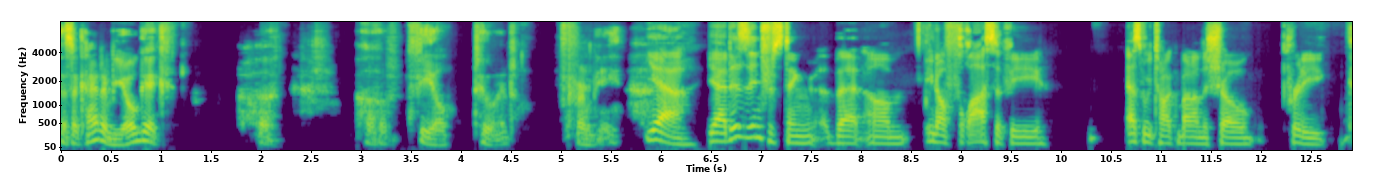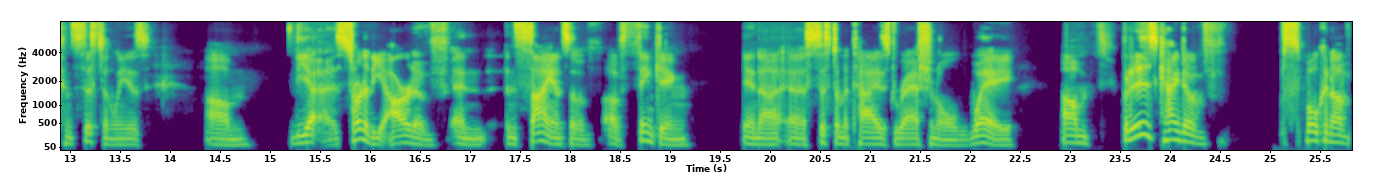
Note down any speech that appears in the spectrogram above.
there's a kind of yogic uh, uh, feel to it for me. Yeah. Yeah. It is interesting that, um, you know, philosophy, as we talk about on the show pretty consistently is, um, the uh, sort of the art of and and science of of thinking in a, a systematized, rational way. Um, but it is kind of spoken of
